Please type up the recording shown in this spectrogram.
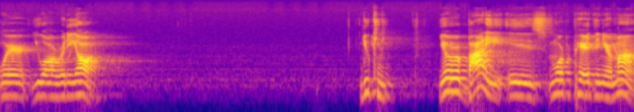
where you already are. You can, your body is more prepared than your mind.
